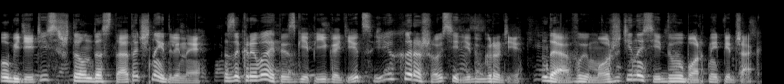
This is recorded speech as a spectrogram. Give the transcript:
убедитесь, что он достаточной длины. Закрывает изгиб ягодиц и хорошо сидит в груди. Да, вы можете носить двубортный пиджак.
